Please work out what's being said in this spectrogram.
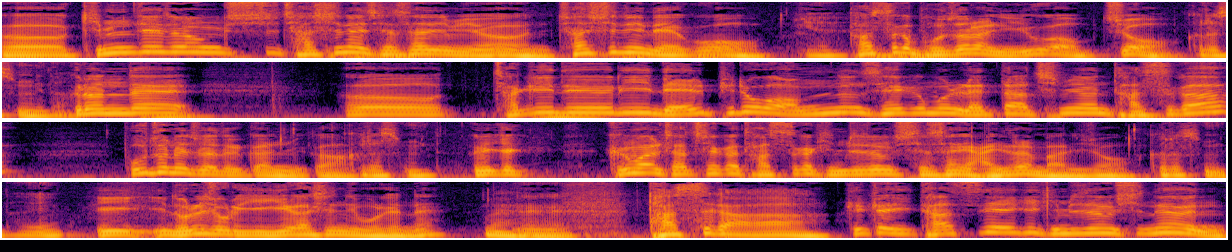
어, 김재정 씨 자신의 재산이면 자신이 내고 예. 다스가 보존할 이유가 없죠. 그렇습니다. 그런데 어, 자기들이 낼 필요가 없는 세금을 냈다 치면 다스가 보존해 줘야 될 거 아닙니까? 그렇습니다. 그러니까 그 말 자체가 다스가 김재정 씨 재산이 아니란 말이죠. 그렇습니다. 예. 이, 이 논리적으로 이해가시는지 모르겠네. 네. 예. 다스가 그러니까 이 다스에게 김재정 씨는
